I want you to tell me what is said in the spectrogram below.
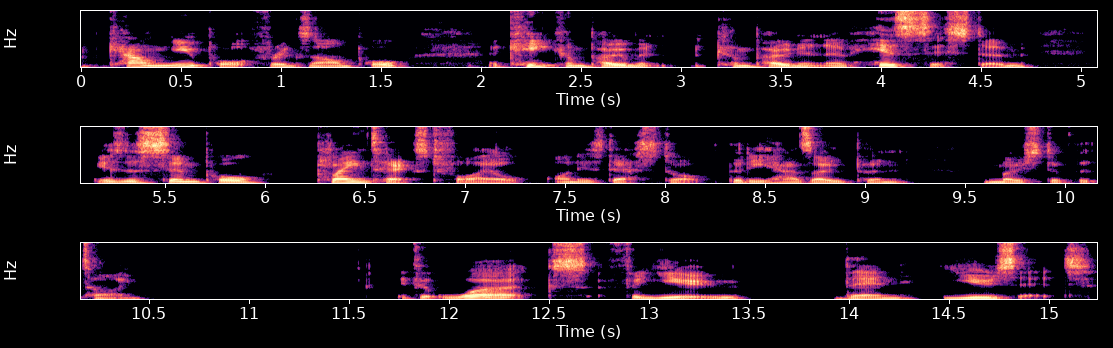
a Cal Newport, for example, a key component component of his system is a simple plain text file on his desktop that he has open most of the time. If it works for you, then use it.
